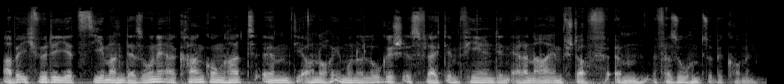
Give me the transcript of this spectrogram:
Aber ich würde jetzt jemanden, der so eine Erkrankung hat, ähm, die auch noch immunologisch ist, vielleicht empfehlen, den RNA-Impfstoff ähm, versuchen zu bekommen.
